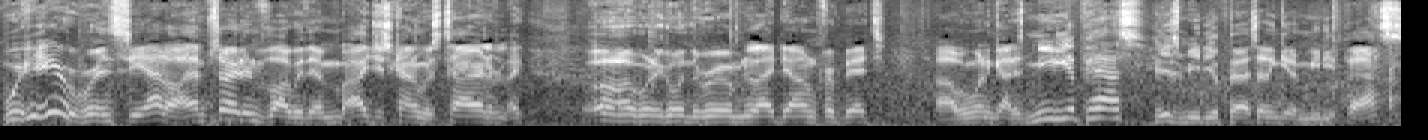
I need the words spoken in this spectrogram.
we're here. We're in Seattle. I'm sorry I didn't vlog with him. I just kind of was tired. of like, oh, I want to go in the room, lie down for a bit. Uh, we went and got his media pass. His media pass. I didn't get a media pass.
